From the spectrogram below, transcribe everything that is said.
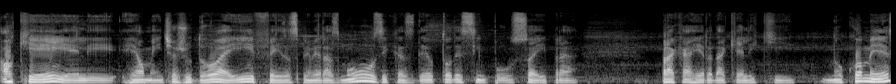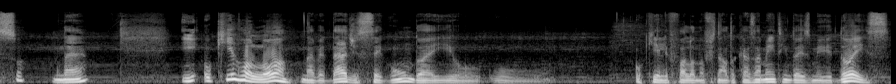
ok, ele realmente ajudou aí, fez as primeiras músicas, deu todo esse impulso aí para para a carreira da Kelly Key no começo, né? E o que rolou, na verdade, segundo aí o, o, o que ele falou no final do casamento em 2002,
